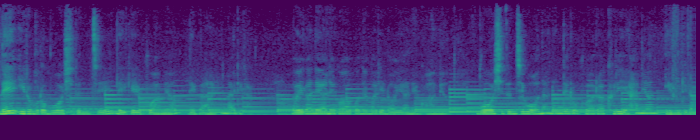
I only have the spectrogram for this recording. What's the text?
내 이름으로 무엇이든지 내게 구하면 내가 행하리라. 너희가 내 안에 거하고 내 말이 너희 안에 거하면 무엇이든지 원하는 대로 구하라 그리하면 이루리라.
